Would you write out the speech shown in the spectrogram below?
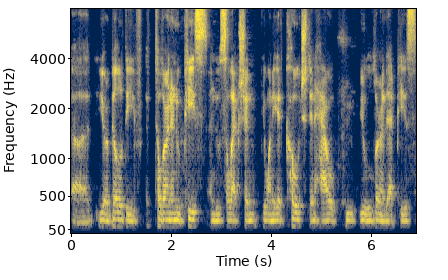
uh, your ability to learn a new piece, a new selection. You want to get coached in how you, you learn that piece.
